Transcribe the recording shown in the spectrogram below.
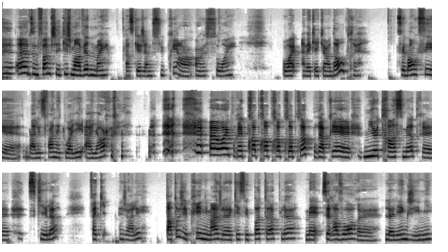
euh, d'une femme chez qui je m'en vais demain. Parce que je me suis pris un, soin. Ouais, avec quelqu'un d'autre. C'est bon aussi euh, d'aller se faire nettoyer ailleurs. euh, ouais, pour être propre, propre, propre, propre, propre, pour après euh, mieux transmettre ce qui est là. Fait que je vais aller Tantôt, j'ai pris une image, là, OK, c'est pas top, là, mais tu revoir euh, le lien que j'ai mis.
